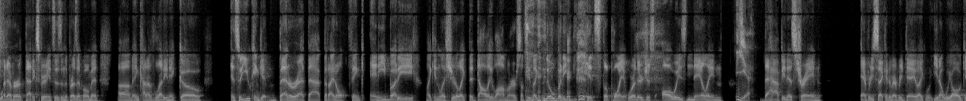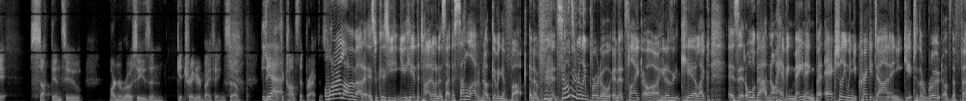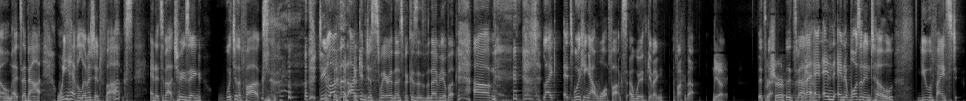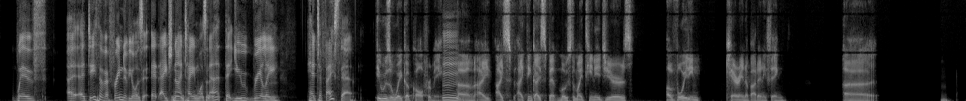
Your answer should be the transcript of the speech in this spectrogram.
whatever that experience is in the present moment um, and kind of letting it go. And so you can get better at that. But I don't think anybody, like, unless you're like the Dalai Lama or something, like, nobody hits the point where they're just always nailing Yeah. the happiness train every second of every day. Like, you know, we all get sucked into our neuroses and get triggered by things. So, So, yeah. Yeah. it's a constant practice. What I love about it is because you, you hear the title and it's like the subtle art of not giving a fuck. And it, it sounds really brutal. And it's like, oh, he doesn't care. Like, is it all about not having meaning? But actually, when you crack it down and you get to the root of the film, it's about we have limited fucks and it's about choosing which of the fucks. Do you love that I can just swear in this because it's the name of your book? Um, like, it's working out what fucks are worth giving a fuck about. Yeah. It's For about, sure. It's about For it. sure. And, and and it wasn't until you were faced with a, a death of a friend of yours at, at age 19, wasn't it? That you really Mm. had to face that. it was a wake up call for me. Mm. Um, I, I, I think I spent most of my teenage years avoiding caring about anything, uh,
